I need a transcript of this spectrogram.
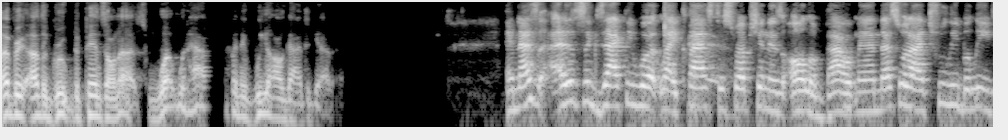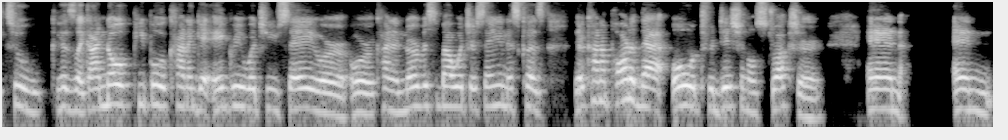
every other group depends on us. What would happen if we all got together? and that's that's exactly what like class disruption is all about man that's what i truly believe too because like i know if people kind of get angry what you say or or kind of nervous about what you're saying is because they're kind of part of that old traditional structure and and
